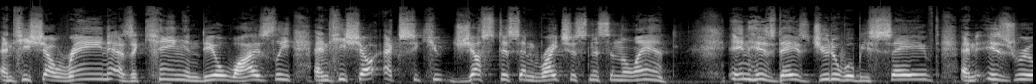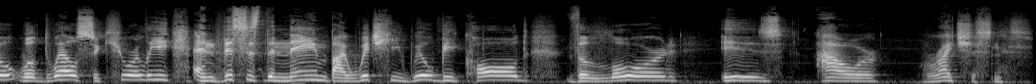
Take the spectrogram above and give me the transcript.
and he shall reign as a king and deal wisely, and he shall execute justice and righteousness in the land. In his days, Judah will be saved, and Israel will dwell securely, and this is the name by which he will be called The Lord is our righteousness.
